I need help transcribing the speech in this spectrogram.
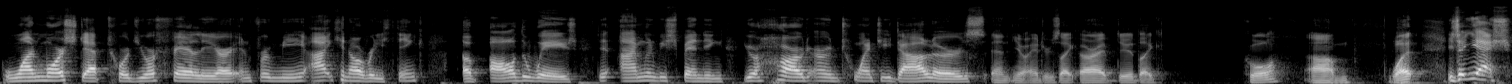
One more step towards your failure. And for me, I can already think of all the ways that I'm going to be spending your hard earned $20. And, you know, Andrew's like, All right, dude, like, cool. Um, what? He said, Yes,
